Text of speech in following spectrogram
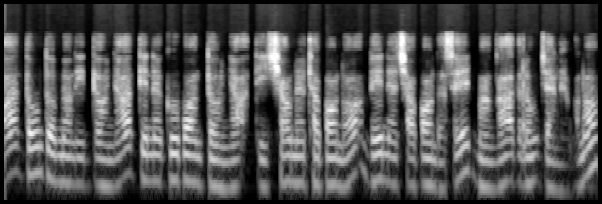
5 3တော်မြောက်လီ3ညတင်းနဲ့9ပေါင်း3ညဒီ6နဲ့ထပ်ပေါင်းတော့4နဲ့6ပေါင်း30မှာ5သလုံးကျန်တယ်ပေါ့နော်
